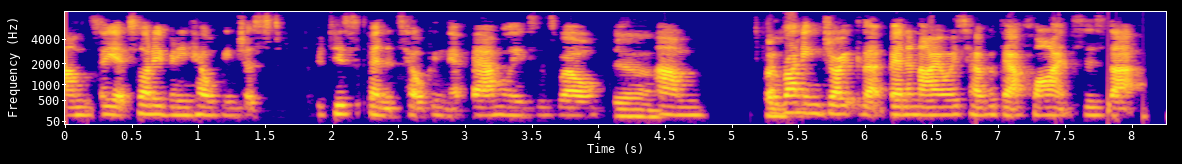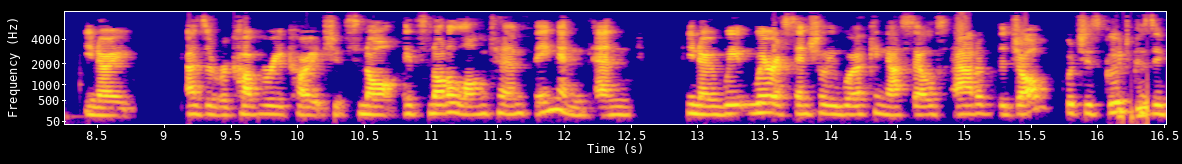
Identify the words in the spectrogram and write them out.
um so yeah it's not even helping just participant it's helping their families as well yeah um a running joke that Ben and I always have with our clients is that you know as a recovery coach it's not it's not a long term thing and and you know, we, we're essentially working ourselves out of the job, which is good because if,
